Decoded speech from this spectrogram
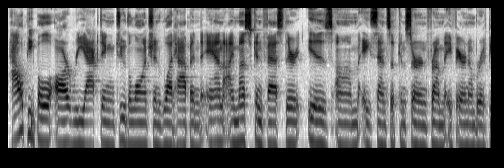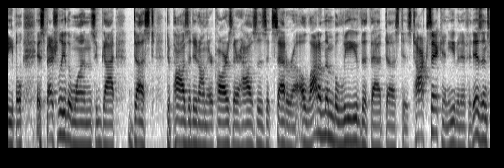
how people are reacting to the launch and what happened. And I must confess, there is um, a sense of concern from a fair number of people, especially the ones who got dust deposited on their cars, their houses etc. A lot of them believe that that dust is toxic, and even if it isn't,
